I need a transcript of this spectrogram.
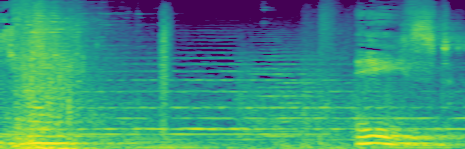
Destroyed. Aced.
